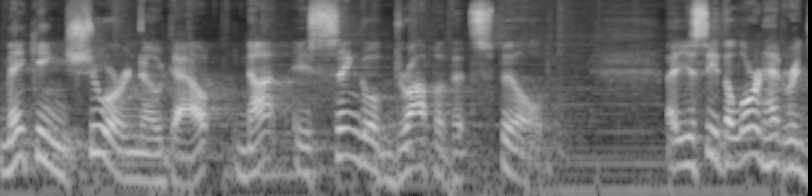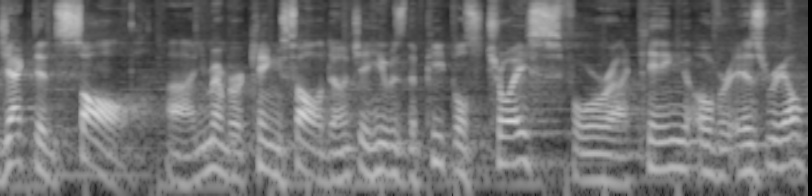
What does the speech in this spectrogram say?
making sure, no doubt, not a single drop of it spilled. Uh, you see, the Lord had rejected Saul. Uh, you remember King Saul, don't you? He was the people's choice for uh, king over Israel.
